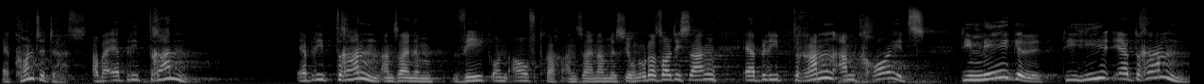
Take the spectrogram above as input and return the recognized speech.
Er konnte das, aber er blieb dran. Er blieb dran an seinem Weg und Auftrag, an seiner Mission. Oder sollte ich sagen, er blieb dran am Kreuz. Die Nägel, die hielt er dran,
